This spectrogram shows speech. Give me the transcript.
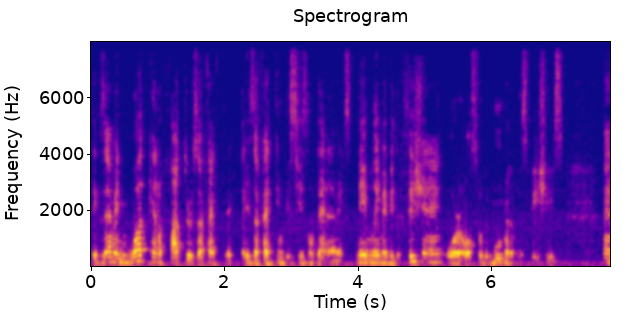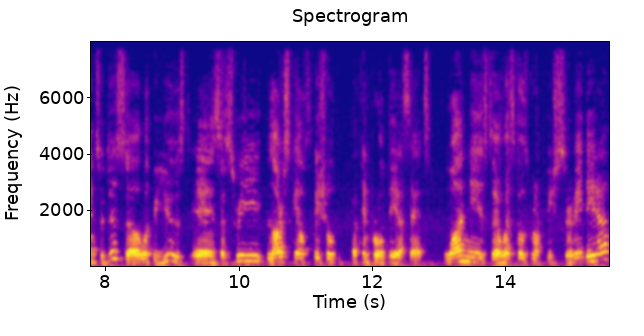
examine what kind of factors affect is affecting the seasonal dynamics, namely maybe the fishing or also the movement of the species. And to do so, what we used is three large-scale spatial uh, temporal data sets. One is the West Coast groundfish survey data,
